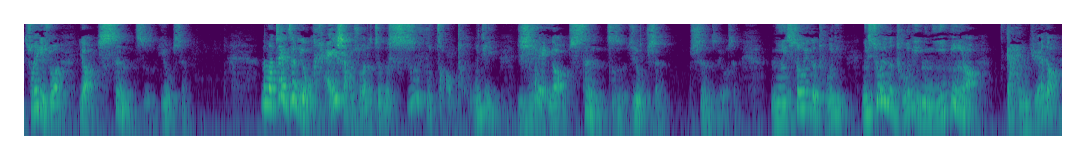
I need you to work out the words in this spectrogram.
所以说要慎之又慎。那么在这里，我还想说的，这个师傅找徒弟也要慎之又慎，慎之又慎。你收一个徒弟，你收一个徒弟，你一定要感觉到，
